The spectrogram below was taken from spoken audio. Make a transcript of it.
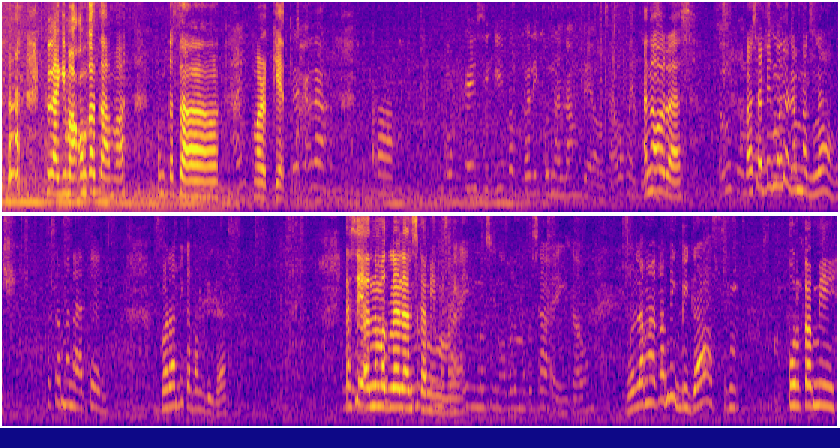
Lagi mo akong kasama. Punta sa market. Teka lang. Ah, Okay, sige. Pagbalik ko na lang, Beo. Okay. ano oras? Ah, sabihin mo na lang mag-lunch. Kasama natin. Marami ka bang bigas? Kasi ano magla-lunch kami mamaya. Sino pala mag-usaing? Ikaw? Wala nga kaming bigas. Pur kami.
